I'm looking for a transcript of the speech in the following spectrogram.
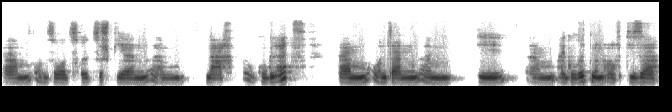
und so zurückzuspielen nach Google Ads und dann die Algorithmen auf dieser,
